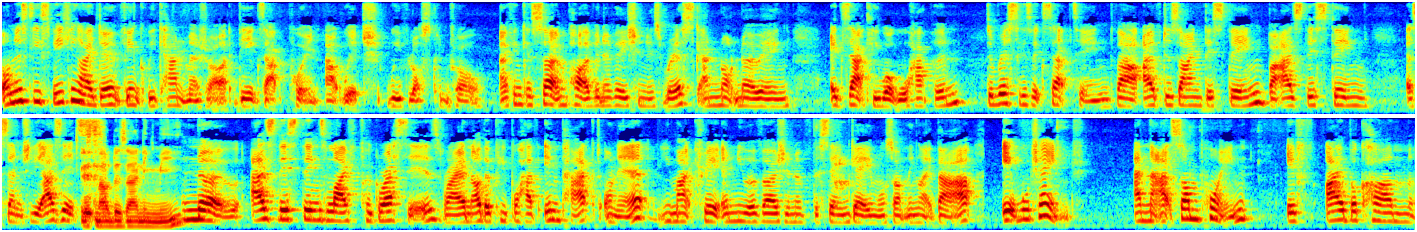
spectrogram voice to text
honestly speaking, I don't think we can measure the exact point at which we've lost control. I think a certain part of innovation is risk and not knowing exactly what will happen. The risk is accepting that I've designed this thing, but as this thing essentially as it's It's now designing me. no as this thing's life progresses right and other people have impact on it you might create a newer version of the same game or something like that it will change and that at some point if i become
